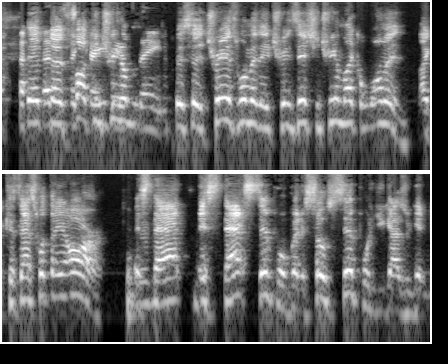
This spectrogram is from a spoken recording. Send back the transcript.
they, they the fucking treat them. thing. It's a trans woman. They transition, treat them like a woman, like because that's what they are. It's Mhm. that it's that simple, but it's so simple. You guys are getting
